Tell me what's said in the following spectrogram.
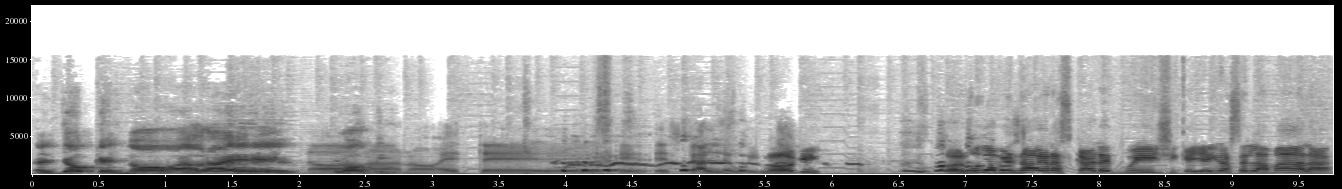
El Joker, no, ahora es Loki. No, no, este es, Scarlet Witch. Loki. Todo el mundo pensaba que era Scarlet Witch y que ella iba a ser la mala.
